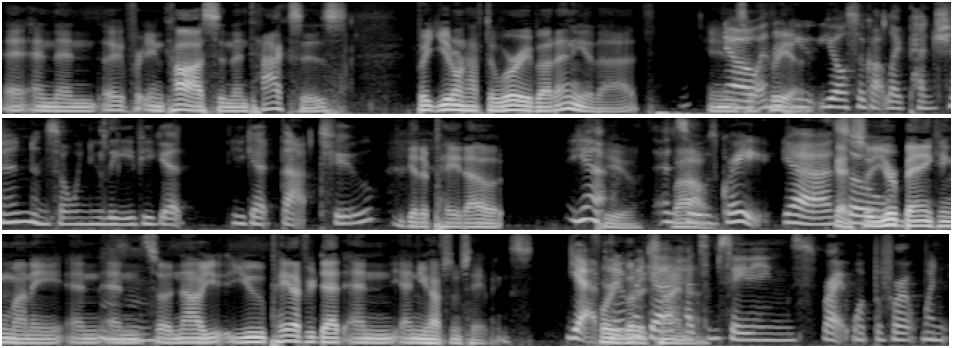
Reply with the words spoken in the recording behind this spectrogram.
a- and then uh, for in costs and then taxes, but you don't have to worry about any of that. In no, South and Korea. then you, you also got like pension, and so when you leave, you get you get that too. You get it paid out Yeah, to you. and wow. so it was great. Yeah, okay, so, so, you're banking money, and and Mhm. so now you you paid off your debt, and and you have some savings. yeah. before you go my to dad China. had some savings right before when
